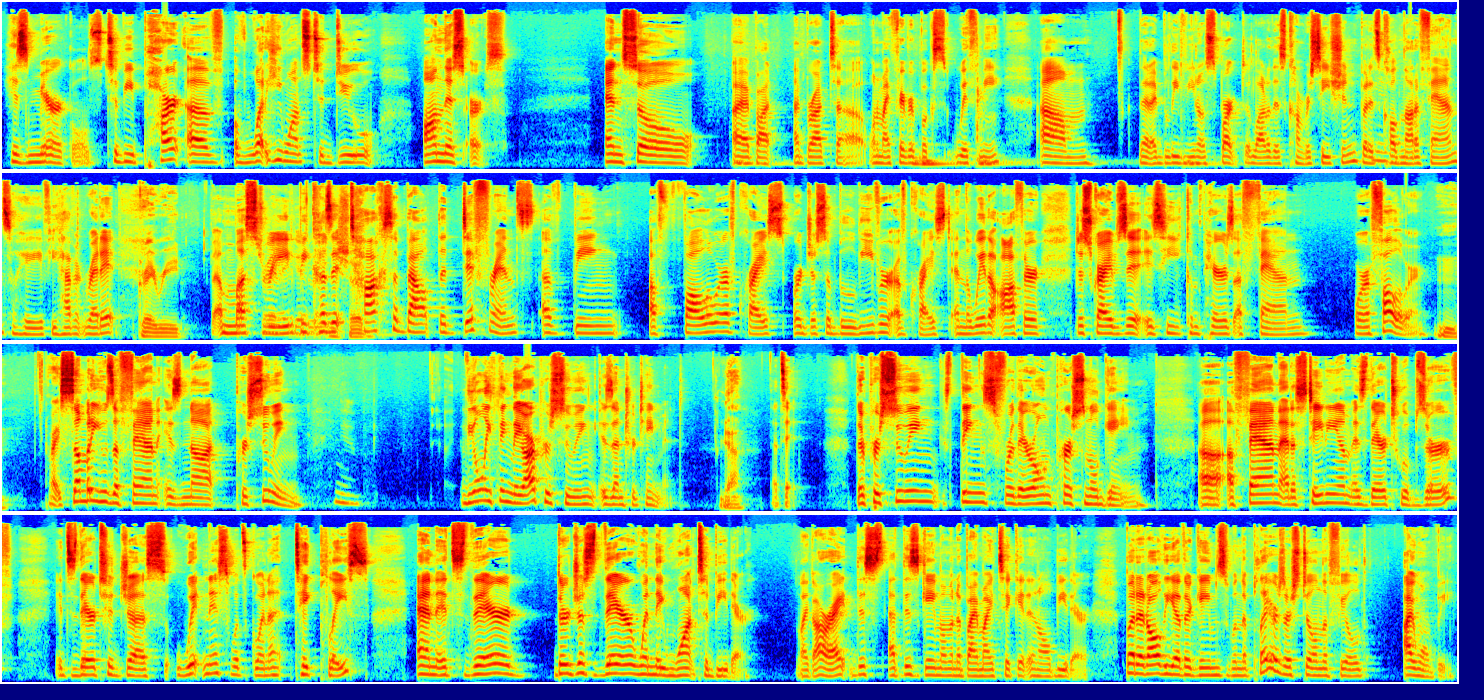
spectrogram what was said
his miracles, to be part of of what he wants to do on this earth. And so I bought I brought uh, one of my favorite books with me um, that I believe you know sparked a lot of this conversation. But it's called Not a Fan. So hey, if you haven't read it, Great read. a must Really read because read. it talks about the difference of being a follower of Christ or just a believer of Christ. And the way the author describes it is he compares a fan or a follower. Right? Somebody who's a fan is not pursuing. Yeah. The only thing they are pursuing is entertainment. Yeah. That's it. They're pursuing things for their own personal gain. Uh, a fan at a stadium is there to observe. It's there to just witness what's going to take place, and it's there. They're just there when they want to be there. Like, all right, this at this game, I'm going to buy my ticket and I'll be there. But at all the other games, when the players are still in the field, I won't be.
